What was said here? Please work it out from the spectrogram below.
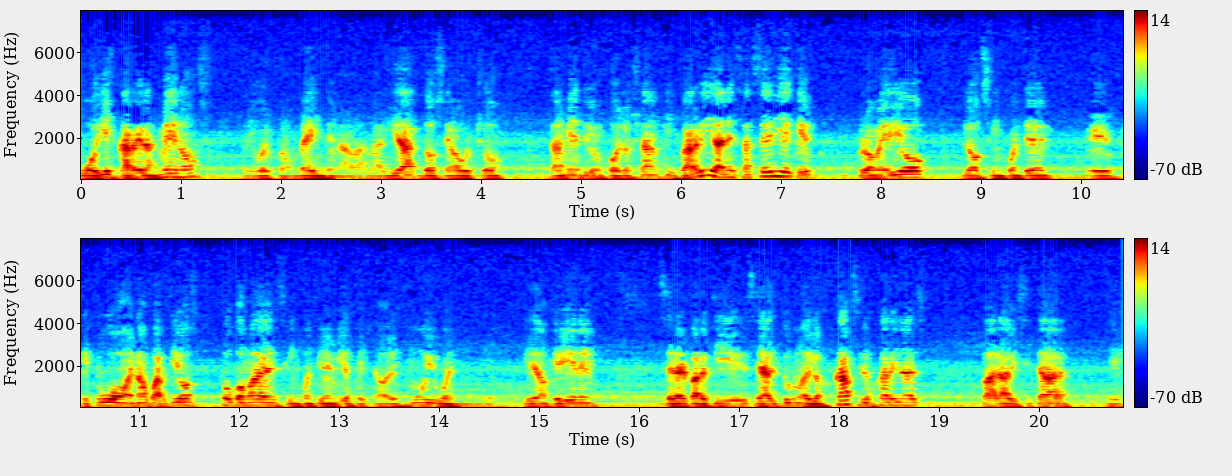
hubo 10 carreras menos, pero igual fueron 20, una barbaridad, 12 a 8, también triunfo de los Yankees, barrida en esa serie que promedió los 50, eh, que tuvo en los partidos poco más de 59 mil espectadores, muy buen número. Y que viene será el partido, será el turno de los Caps y los Cardinals para visitar eh,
